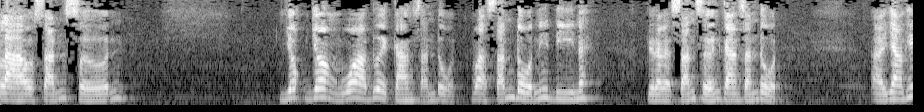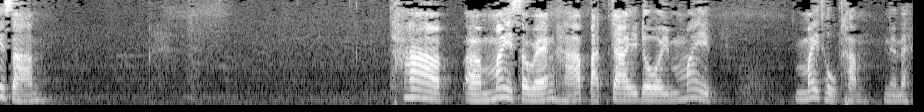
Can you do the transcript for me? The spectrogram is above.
กล่าวสรรเสริญ ยกย่องว่าด้วยการสันโดษว่าสันโดษนี่ดีนะคืออะไรสรรเสริญการสันโดษอย่างที่สาม ถ้าไม่สแสวงหาปัจจัยโดยไม่ไม่ถูกทำเนี่ยนะ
